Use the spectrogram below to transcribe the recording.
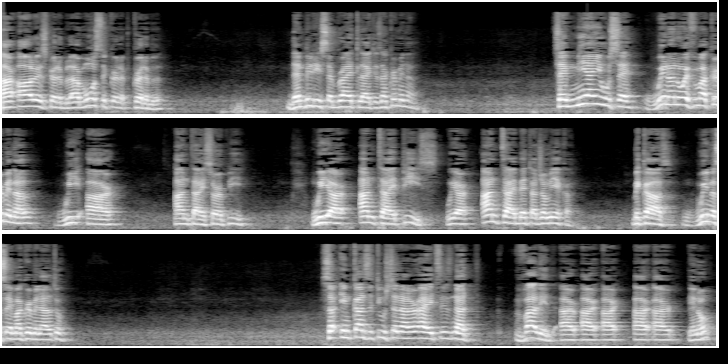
are always credible, are mostly credible. Then believe a Brite Lite is a criminal. Say, me and you say, we don't know if I'm a criminal, we are anti-Sir P. We are anti-peace. We are anti-better Jamaica. Because we know say I'm a criminal too. So in constitutional rights is not valid or, or, or, or, or you know,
